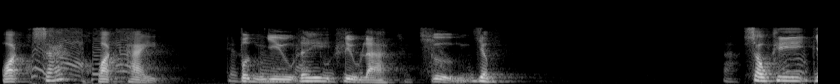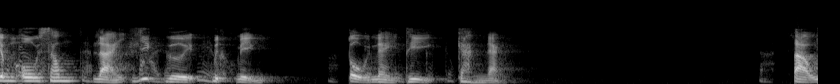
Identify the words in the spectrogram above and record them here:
Hoặc sát, hoặc hại, phần nhiều đây đều là cưỡng dâm. Sau khi dâm ô xong lại giết người bịt miệng, tội này thì càng nặng. Tạo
